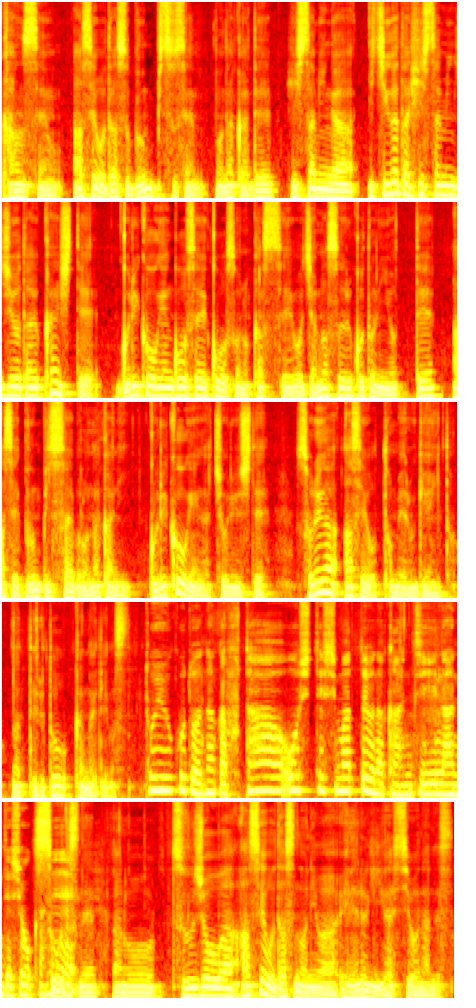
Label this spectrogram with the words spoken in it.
汗腺汗を出す分泌腺の中でヒスタミンが1型ヒスタミン受容体を介してグリコーゲン合成酵素の活性を邪魔することによって汗分泌細胞の中にグリコーゲンが貯留してそれが汗を止める原因となっていると考えています。ということはなんか蓋をしてしまったような感じなんでしょうかね。そうですね。あの通常は汗を出すのにはエネルギーが必要なんです。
